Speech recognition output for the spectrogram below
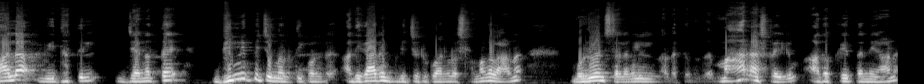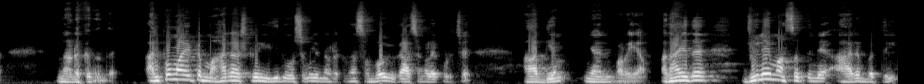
പല വിധത്തിൽ ജനത്തെ ഭിന്നിപ്പിച്ചു നിർത്തിക്കൊണ്ട് അധികാരം പിടിച്ചെടുക്കുവാനുള്ള ശ്രമങ്ങളാണ് മുഴുവൻ സ്ഥലങ്ങളിൽ നടക്കുന്നത്. മഹാരാഷ്ട്രയിലും അതൊക്കെ തന്നെയാണ് നടക്കുന്നത്. അല്പമായിട്ട് മഹാരാഷ്ട്രയിൽ ഈ ദിവസങ്ങളിൽ നടക്കുന്ന സംഭവ വികാസങ്ങളെക്കുറിച്ച് ആദ്യം ഞാൻ പറയാം. അതായത് ജൂലൈ മാസത്തിന്റെ ആരംഭത്തിൽ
